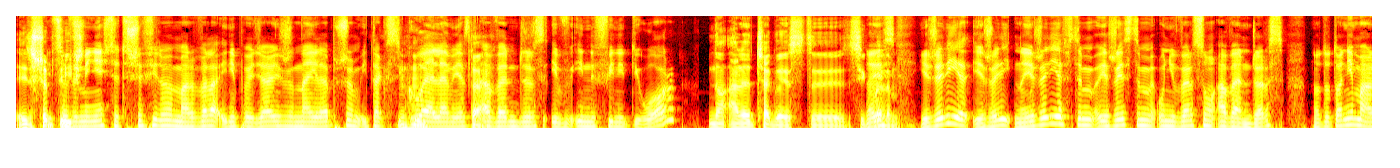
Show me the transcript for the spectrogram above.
I co, Szybcy i... wymieniliście trzy filmy Marvela i nie powiedziałeś, że najlepszym i tak sequelem jest tak. Avengers i Infinity War? No ale czego jest y, No sequelem? jest, jeżeli, je- jeżeli, no jeżeli jest w tym, jeżeli jest w tym uniwersum Avengers, no to to nie ma,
